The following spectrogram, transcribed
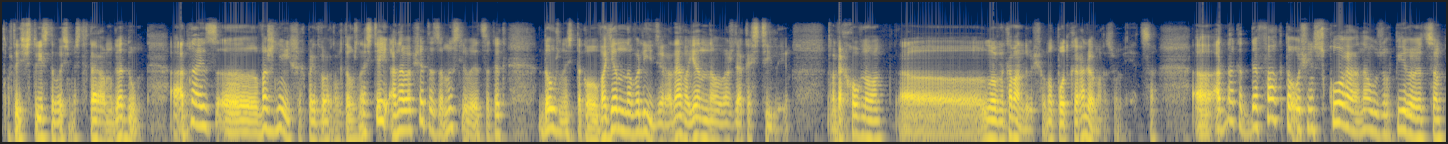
в 1382 году. Одна из э, важнейших придворных должностей, она вообще-то замысливается как должность такого военного лидера, да, военного вождя Кастилии, верховного э, главнокомандующего, ну, под королем, разумеется. Э, однако де-факто очень скоро она узурпируется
